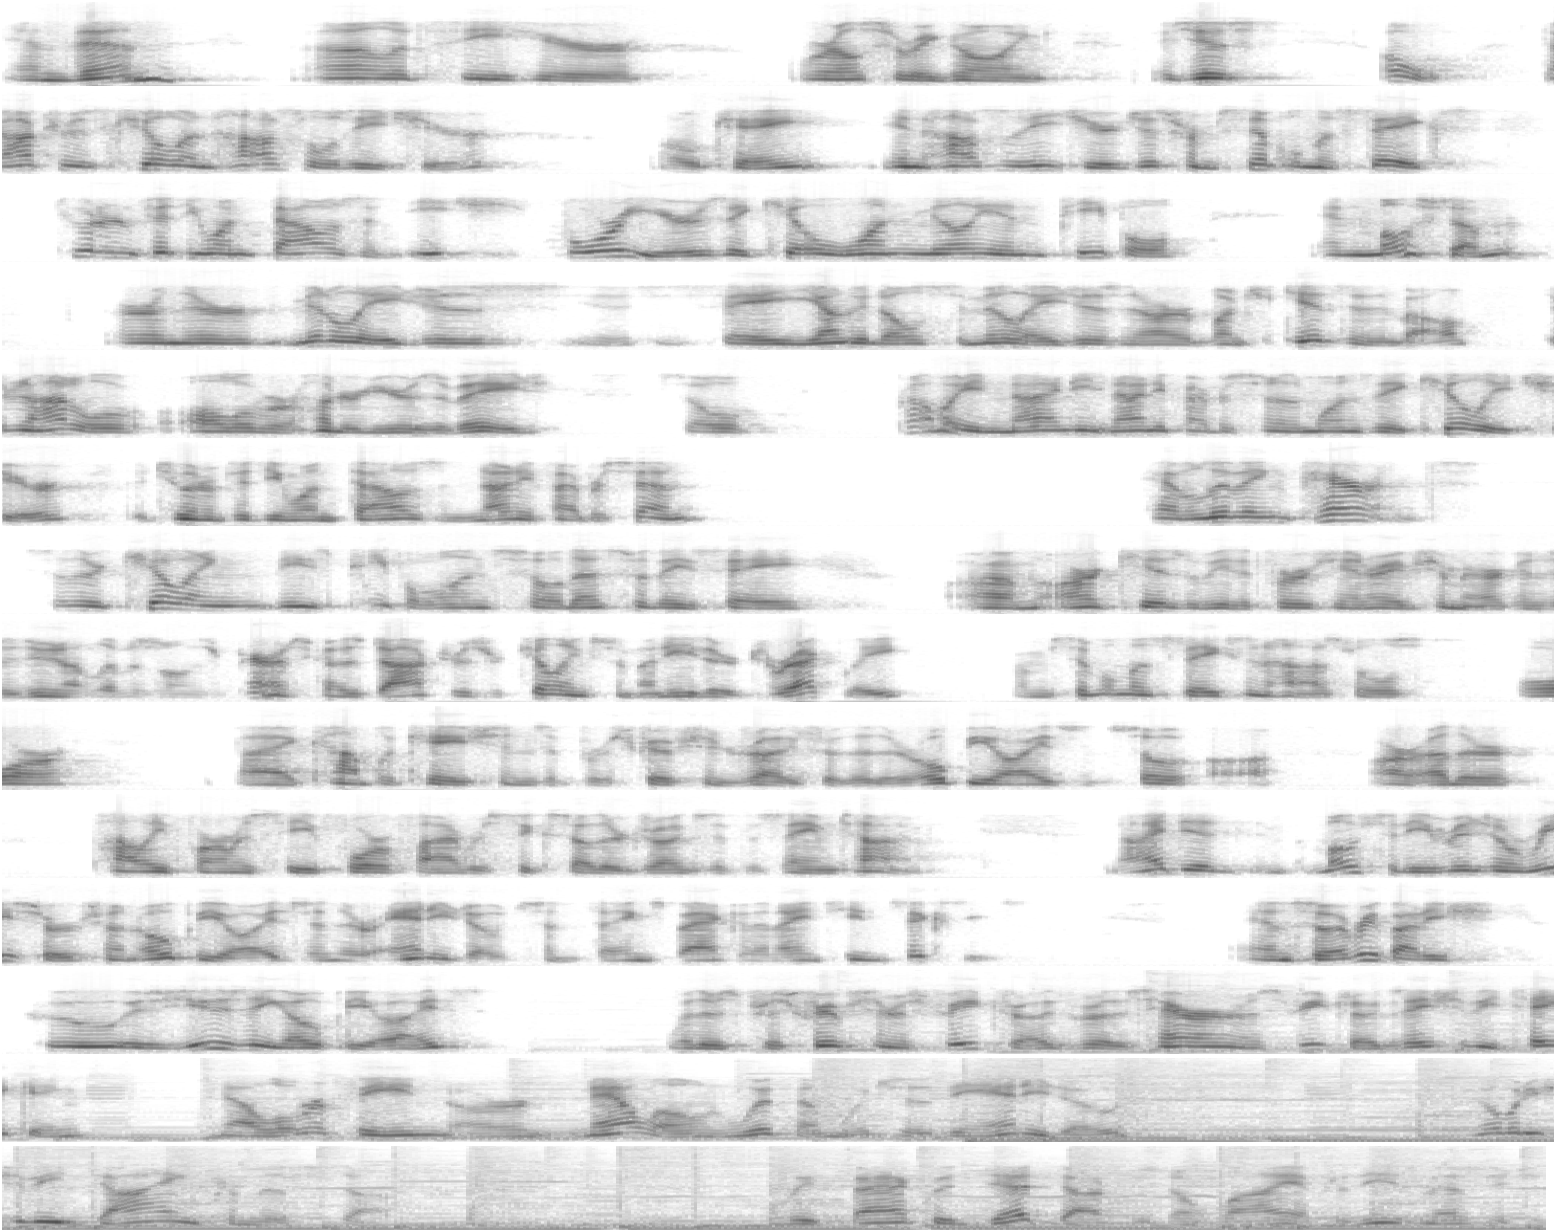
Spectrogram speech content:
And then, uh, let's see here, where else are we going? It's just, oh, doctors kill in hospitals each year, okay, in hospitals each year just from simple mistakes, 251,000. Each four years, they kill 1 million people, and most of them are in their middle ages, say young adults to middle ages, and are a bunch of kids involved. They're not all, all over 100 years of age. So probably 90, 95% of the ones they kill each year, the 251,000, 95%, have living parents. So they're killing these people, and so that's what they say. Um, our kids will be the first generation of Americans that do not live as long as their parents because doctors are killing someone either directly from simple mistakes in hospitals or by complications of prescription drugs, whether they're opioids and so uh, or other polypharmacy, four, or five, or six other drugs at the same time. And I did most of the original research on opioids and their antidotes and things back in the 1960s. And so everybody who is using opioids, whether it's prescription or street drugs, whether it's heroin or street drugs, they should be taking nalorphine or nalone with them, which is the antidote. Nobody should be dying from this stuff. We'll be back with Dead Doctors Don't Lie after these messages.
